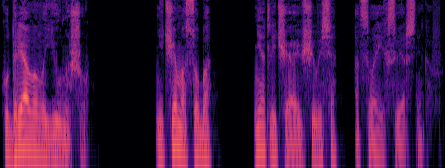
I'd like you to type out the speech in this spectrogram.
кудрявого юношу, ничем особо не отличающегося от своих сверстников.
